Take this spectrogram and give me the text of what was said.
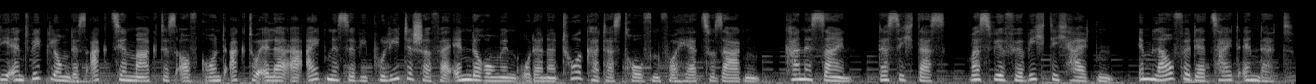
die Entwicklung des Aktienmarktes aufgrund aktueller Ereignisse wie politischer Veränderungen oder Naturkatastrophen vorherzusagen, kann es sein, dass sich das, was wir für wichtig halten, im Laufe der Zeit ändert.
